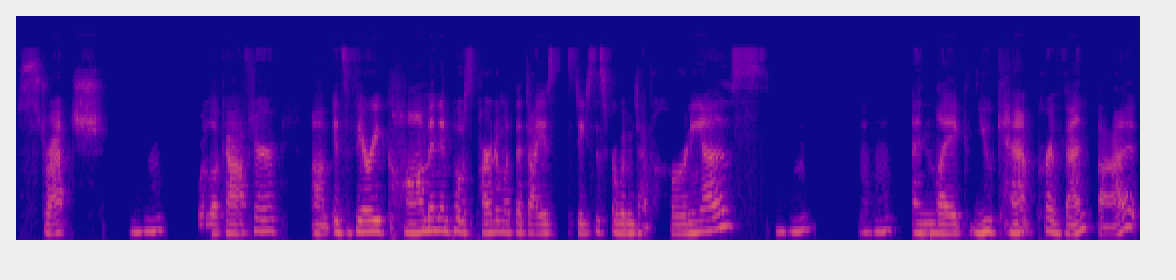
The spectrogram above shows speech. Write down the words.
stretch mm-hmm. or look after. Um, it's very common in postpartum with the diastasis for women to have hernias. Mm-hmm. And like you can't prevent that.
